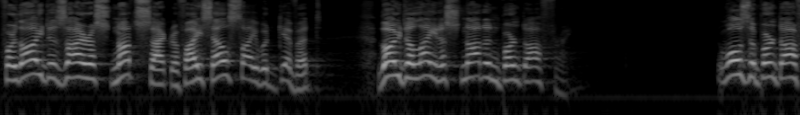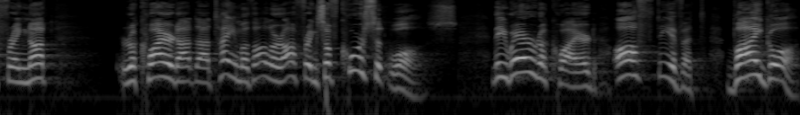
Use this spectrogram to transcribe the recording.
For thou desirest not sacrifice, else I would give it. Thou delightest not in burnt offering. Was the burnt offering not required at that time with all our offerings? Of course it was. They were required of David by God.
